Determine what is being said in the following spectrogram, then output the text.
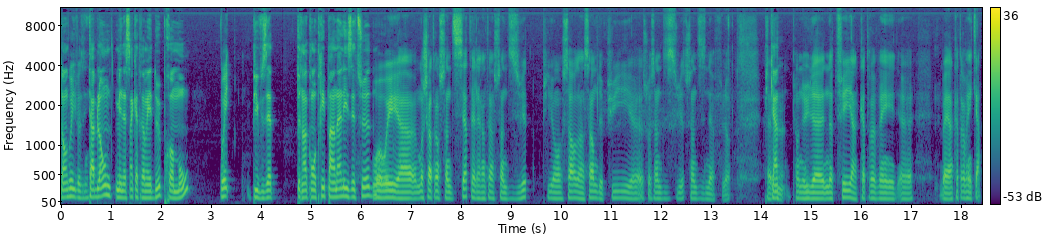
donc, Oui, vas-y. ta blonde, 1982, promo, Oui, puis vous êtes rencontrés pendant les études? oui, oui. euh, moi, je suis rentré en 77, elle est rentrée en 78, puis on sort ensemble depuis euh, 78, 79, là. Puis Euh, quand- puis on a eu notre fille en 80, euh, ben, en 84,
